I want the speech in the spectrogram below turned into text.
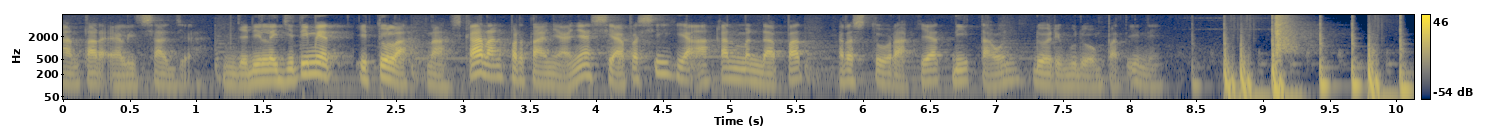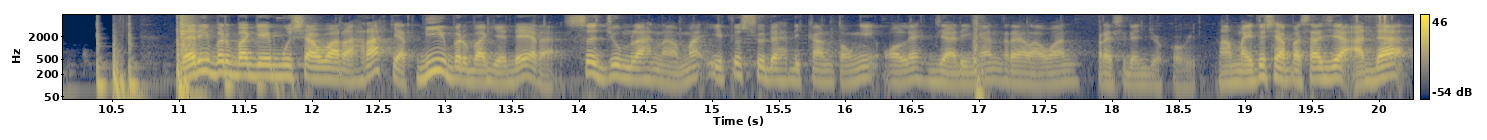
antar elit saja. Menjadi legitimate, itulah. Nah sekarang pertanyaannya siapa sih yang akan mendapat restu rakyat di tahun 2024 ini? Dari berbagai musyawarah rakyat di berbagai daerah, sejumlah nama itu sudah dikantongi oleh jaringan relawan Presiden Jokowi. Nama itu siapa saja? Ada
